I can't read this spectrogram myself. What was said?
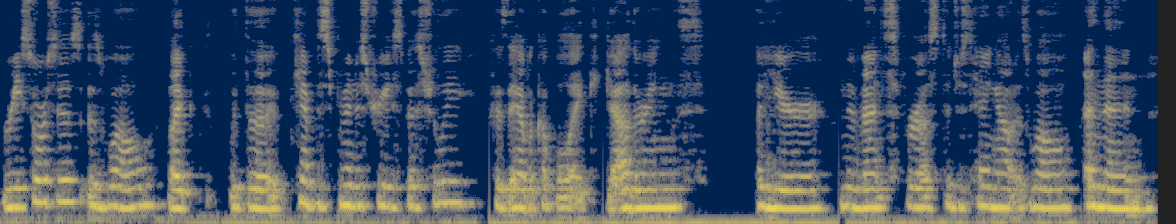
resources as well, like with the campus ministry, especially, because they have a couple like gatherings a year and events for us to just hang out as well. And then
